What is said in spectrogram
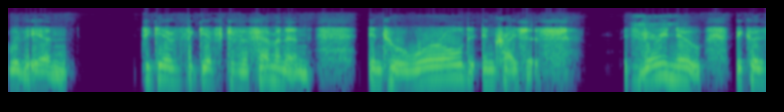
within to give the gift of the feminine into a world in crisis. It's very mm-hmm. new because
